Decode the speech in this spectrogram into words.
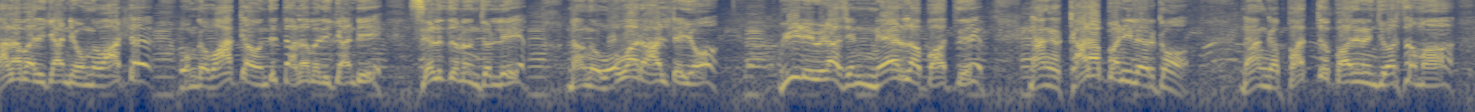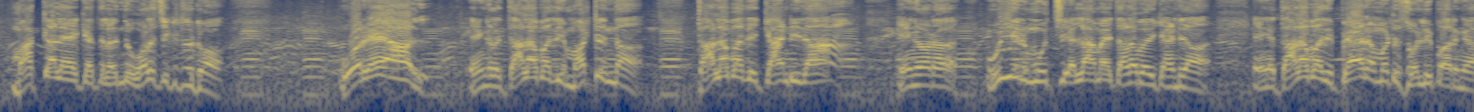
தளபதிக்காண்டி உங்கள் வாட்டை உங்கள் வாக்கை வந்து தளபதிக்காண்டி செலுத்தணும்னு சொல்லி நாங்கள் ஒவ்வொரு ஆள்கிட்டையும் வீடு வீடாக சென்று நேரில் பார்த்து நாங்கள் களப்பணியில் இருக்கோம். நாங்கள் பத்து பதினஞ்சு வருஷமா மக்கள் இயக்கத்திலேருந்து உழைச்சிக்கிட்டு இருக்கோம். ஒரே ஆள். எங்களுக்கு தளபதி மட்டும்தான். தளபதிக்காண்டி தான். எங்களோட உயிர் மூச்சு எல்லாமே தளபதிக்காண்டி தான். எங்கள் தளபதி பேரை மட்டும் சொல்லி பாருங்க.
